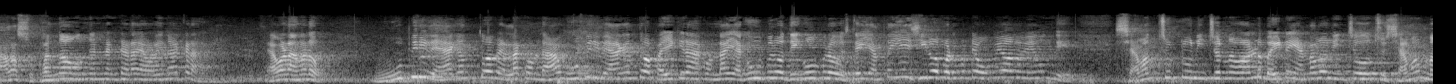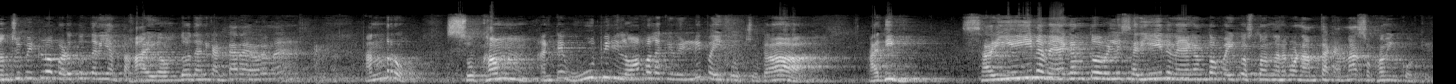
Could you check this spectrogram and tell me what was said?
చాలా సుఖంగా ఉందండి అంటాడా ఎవడైనా అక్కడ? ఎవడు అనడు. ఊపిరి వేగంతో వెళ్ళకుండా ఊపిరి వేగంతో పైకి రాకుండా ఎగ ఊపిరో దిగ ఊపిరో వస్తే ఎంత ఏసీలో పడుకుంటే ఉపయోగం ఏముంది? శవం చుట్టూ నించున్న వాళ్ళు బయట ఎండలో నించోవచ్చు. శవం మంచుపెట్టులో పడుకుందని ఎంత హాయిగా ఉందో దానికి అంటారా ఎవరైనా? అందరూ సుఖం అంటే ఊపిరి లోపలికి వెళ్ళి పైకొచ్చుట. అది సరి అయిన వేగంతో వెళ్ళి సరి అయిన వేగంతో పైకి వస్తుంది అనుకోండి అంతకన్నా సుఖం ఇంకోటి.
